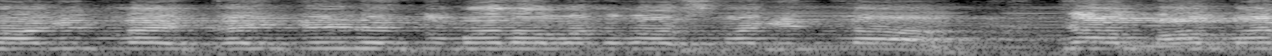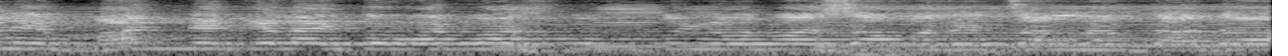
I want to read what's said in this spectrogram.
मागितलंय काही काही तुम्हाला वनवास मागितला. त्या बापाने मान्य केलाय तो वनवास म्हणून तुम्ही वनवासामध्ये चालला दादा.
